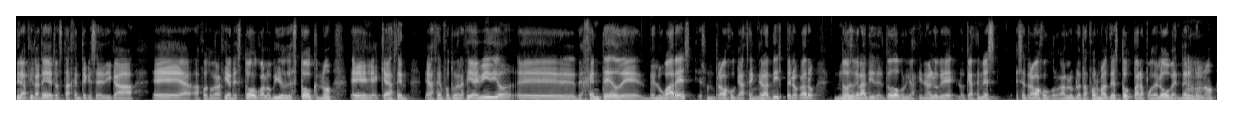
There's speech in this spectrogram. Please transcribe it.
Mira, fíjate, toda esta gente que se dedica eh, a fotografía de stock o a los vídeos de stock, ¿no? Eh, que hacen, hacen fotografía y vídeos eh, de gente o de, lugares, es un trabajo que hacen gratis, pero claro, no es gratis del todo, porque al final lo que, lo que hacen es ese trabajo, colgarlo en plataformas de stock para poder luego venderlo, ¿no?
